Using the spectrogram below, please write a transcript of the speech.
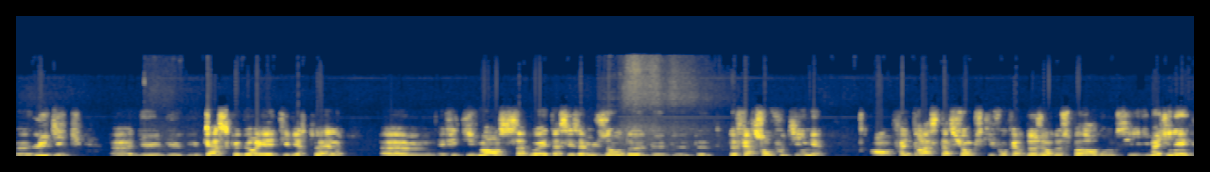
ludique du, du- du casque de réalité virtuelle. Effectivement, ça doit être assez amusant de, faire son footing en fait dans la station, puisqu'il faut faire deux heures de sport. Donc, si, imaginez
